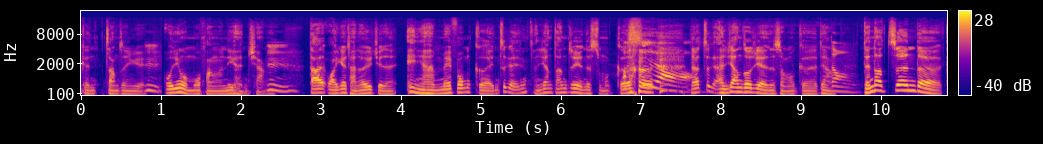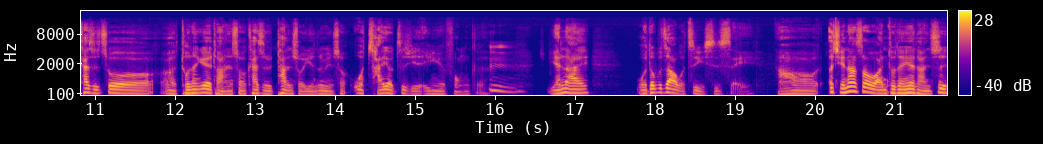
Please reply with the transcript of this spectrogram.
跟张震岳。嗯，我因为我模仿能力很强。嗯，大家玩乐团都会觉得，哎，你很没风格，你这个人很像张震岳的什么歌？是哦。然后这个很像周杰伦的什么歌？这样。等到真的开始做呃图腾乐团的时候，开始探索原住民的时候，我才有自己的。音乐风格，嗯，原来我都不知道我自己是谁，然后而且那时候玩图腾乐团是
